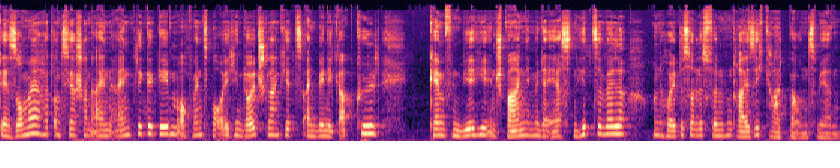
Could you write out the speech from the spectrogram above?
Der Sommer hat uns ja schon einen Einblick gegeben, auch wenn es bei euch in Deutschland jetzt ein wenig abkühlt, kämpfen wir hier in Spanien mit der ersten Hitzewelle und heute soll es 35 Grad bei uns werden.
